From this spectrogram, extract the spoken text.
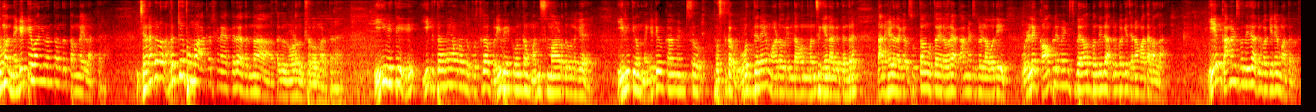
ತುಂಬ ನೆಗೆಟಿವ್ ಆಗಿರುವಂಥ ಒಂದು ತಮ್ಮನೇಲ್ ಆಗ್ತಾರೆ ಜನಗಳು ಅದಕ್ಕೆ ತುಂಬ ಆಕರ್ಷಣೆ ಆಗ್ತಾರೆ, ಅದನ್ನ ತೆಗೆದು ನೋಡೋದಕ್ಕೆ ಶುರು ಮಾಡ್ತಾರೆ. ಈ ರೀತಿ ಈಗ ತಾನೇ ಅವನೊಂದು ಪುಸ್ತಕ ಬರೀಬೇಕು ಅಂತ ಮನ್ಸು ಮಾಡಿದವನಿಗೆ ಈ ರೀತಿ ಒಂದು ನೆಗೆಟಿವ್ ಕಾಮೆಂಟ್ಸು ಪುಸ್ತಕ ಓದ್ದೇನೆ ಮಾಡೋರಿಂದ ಅವನ ಮನ್ಸಿಗೆ ಏನಾಗುತ್ತೆ ಅಂದರೆ ನಾನು ಹೇಳಿದಾಗ ಅವ್ರ ಸುತ್ತಮುತ್ತ ಇರೋರೆ ಆ ಕಾಮೆಂಟ್ಸ್ಗಳನ್ನ ಓದಿ ಒಳ್ಳೆ ಕಾಂಪ್ಲಿಮೆಂಟ್ಸ್ ಯಾವ್ದು ಬಂದಿದೆ ಅದ್ರ ಬಗ್ಗೆ ಜನ ಮಾತಾಡಲ್ಲ. ಏನು ಕಾಮೆಂಟ್ಸ್ ಬಂದಿದೆ ಅದ್ರ ಬಗ್ಗೆನೇ ಮಾತಾಡೋದು.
